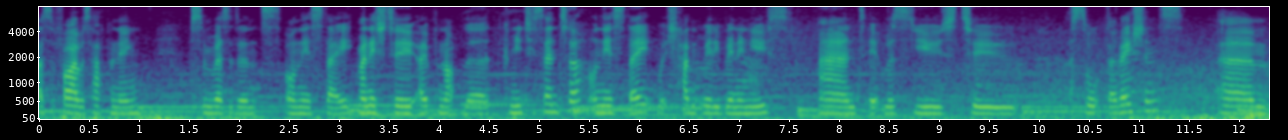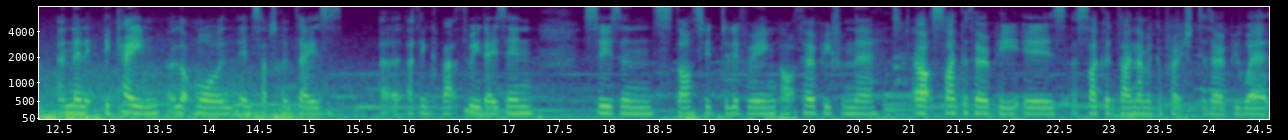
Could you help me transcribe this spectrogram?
As the fire was happening, some residents on the estate managed to open up the community centre on the estate, which hadn't really been in use, and it was used to sort donations. Um, and then it became a lot more in, in subsequent days. Uh, I think about three days in, Susan started delivering art therapy from there. Art psychotherapy is a psychodynamic approach to therapy where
